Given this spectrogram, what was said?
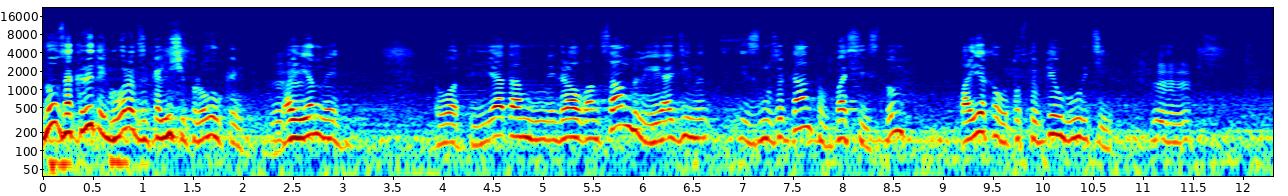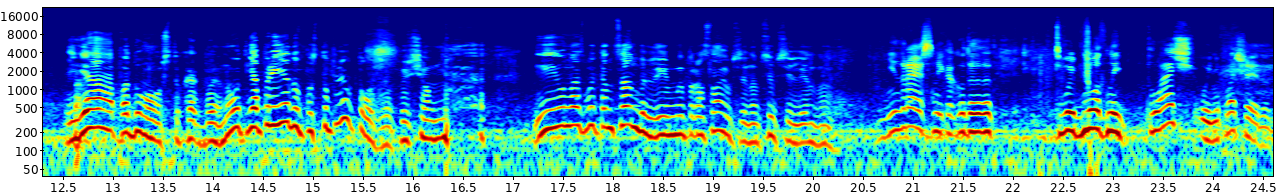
ну, закрытый город за колючей проволокой, военный. Вот. И я там играл в ансамбле, и один из музыкантов, басист, он поехал и поступил в УТИ. И я подумал, что как бы, ну вот я приеду, поступлю тоже, причем, и у нас будет ансамбль, и мы прославимся на всю вселенную. Не нравится мне как вот этот твой модный плащ. Ой, не плащ, а этот.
